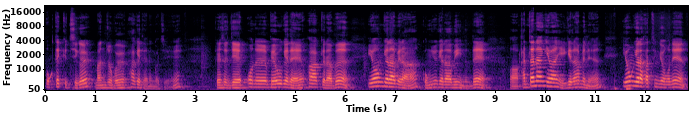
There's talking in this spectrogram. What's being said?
옥텟 규칙을 만족을 하게 되는 거지. 그래서 이제 오늘 배우게 될 화학 결합은 이온 결합이랑 공유 결합이 있는데 어, 간단하게만 얘기를 하면은 이온 결합 같은 경우는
